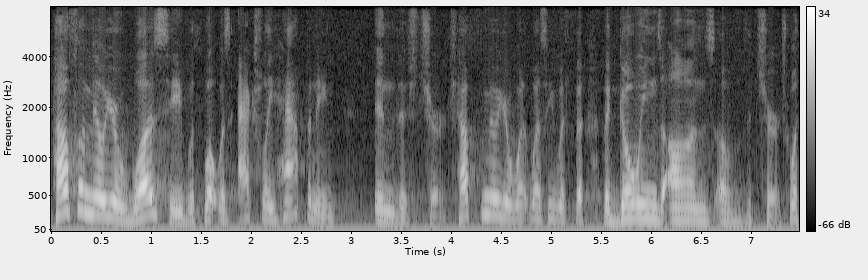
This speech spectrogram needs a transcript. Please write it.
how familiar was he with what was actually happening in this church? How familiar was he with the, the goings ons of the church? Well,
